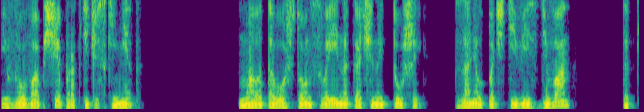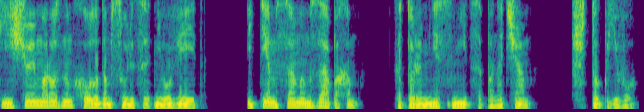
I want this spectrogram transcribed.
его вообще практически нет. Мало того, что он своей накачанной тушей занял почти весь диван, так еще и морозным холодом с улицы от него веет, и тем самым запахом, который мне снится по ночам, чтоб его.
